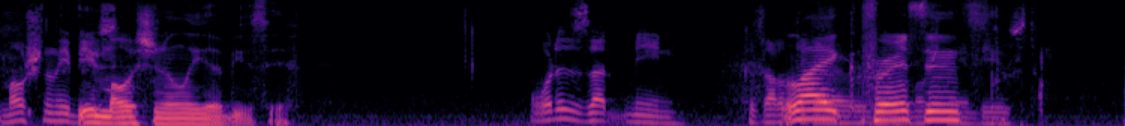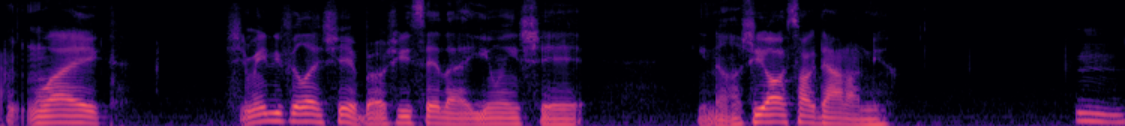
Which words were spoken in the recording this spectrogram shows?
emotionally abusive. Emotionally abusive. What does that mean? Because I don't Like, think I for instance- abused. Like she made you feel like shit, bro. She said that you ain't shit. You know, she always talked down on you. Mm.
